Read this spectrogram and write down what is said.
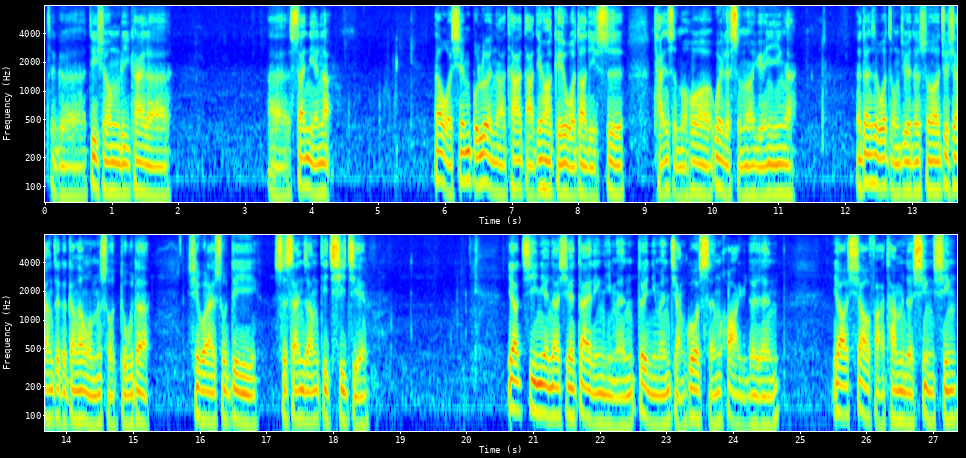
这个弟兄离开了，呃，三年了。那我先不论啊，他打电话给我到底是谈什么或为了什么原因啊？那但是我总觉得说，就像这个刚刚我们所读的《希伯来书》第十三章第七节，要纪念那些带领你们、对你们讲过神话语的人，要效法他们的信心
